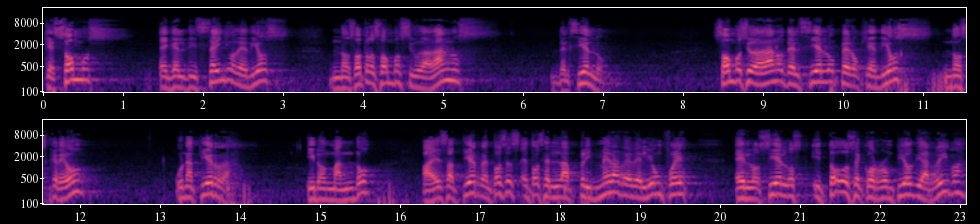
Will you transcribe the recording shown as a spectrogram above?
que somos en el diseño de Dios, nosotros somos ciudadanos del cielo. Somos ciudadanos del cielo, pero que Dios nos creó una tierra y nos mandó a esa tierra. Entonces, entonces la primera rebelión fue en los cielos y todo se corrompió de arriba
